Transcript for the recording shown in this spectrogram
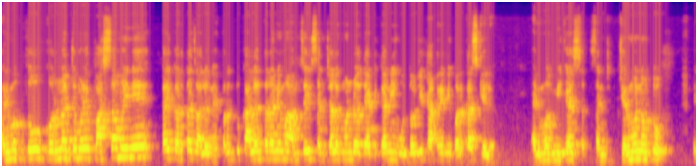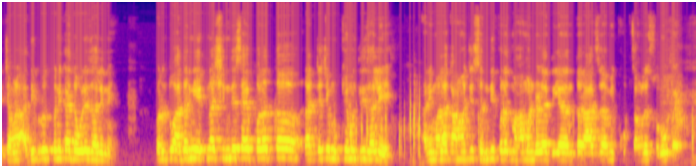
आणि मग तो कोरोनाच्यामुळे पाच सहा महिने काही करताच आलं नाही. परंतु कालांतराने मग आमचंही संचालक मंडळ त्या ठिकाणी उद्धवजी ठाकरेंनी बरखास्त केलं. आणि मग मी काय चेअरमन नव्हतो. त्याच्यामुळे अधिकृतपणे काय दौरे झाले नाही. परंतु आदरणीय एकनाथ शिंदे साहेब परत राज्याचे मुख्यमंत्री झाले आणि मला कामाची संधी परत महामंडळात दिल्यानंतर आज आम्ही खूप चांगलं स्वरूप आहे.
